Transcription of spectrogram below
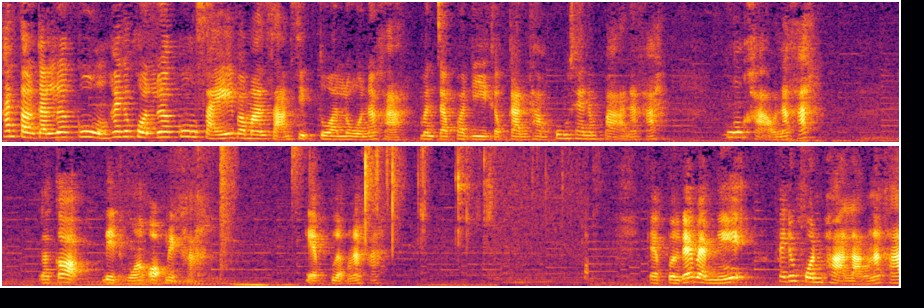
ขั้นตอนการเลือกกุ้ง ให้ทุกคนเลือกกุ้งไซส์ประมาณ 30 ตัวโลนะคะ มันจะพอดีกับการทำกุ้งแช่น้ำปลานะคะ กุ้งขาวนะคะ แล้วก็เด็ดหัวออกเลยค่ะ แกะเปลือกนะคะ แกะเปลือกได้แบบนี้ให้ทุกคนผ่าหลังนะคะ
